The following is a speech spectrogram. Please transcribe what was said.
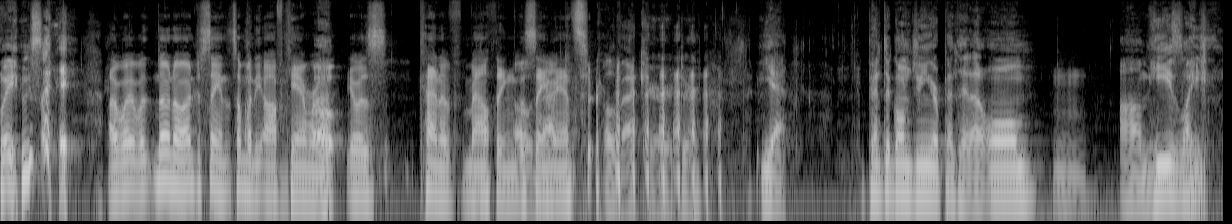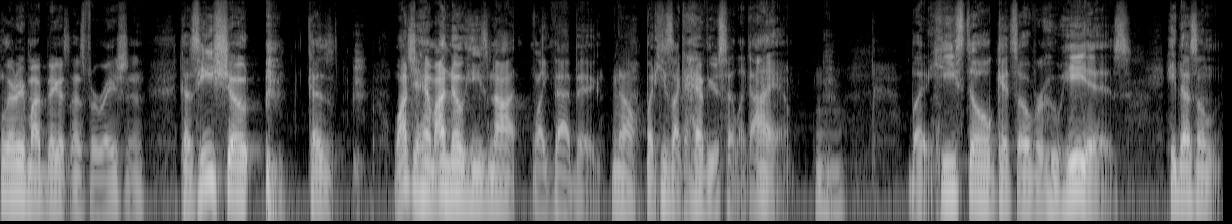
Wait, who said it? I, wait, no, no, I'm just saying that somebody off camera. Oh. It was kind of mouthing the Oh, same that- answer. Oh, that character. yeah, Pentagon Junior, Penta et al. Mm-hmm. Um, he's like literally my biggest inspiration because he showed. Because watching him, I know he's not like that big. No. but he's like a heavier set like I am. But he still gets over who he is. He doesn't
